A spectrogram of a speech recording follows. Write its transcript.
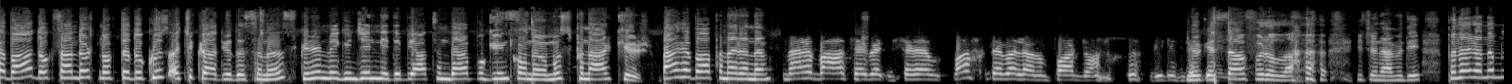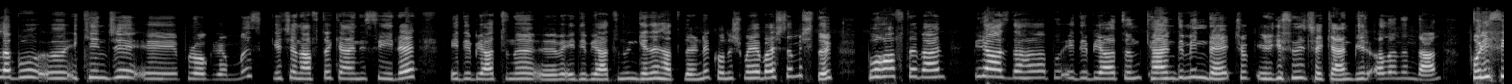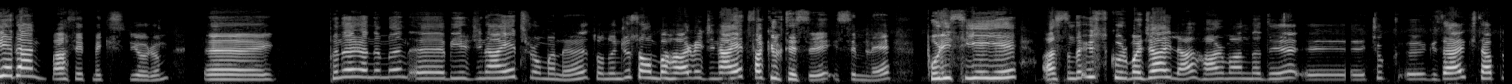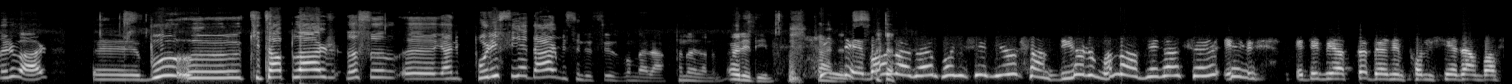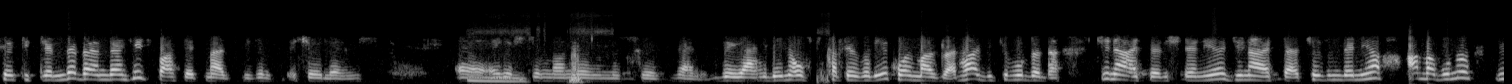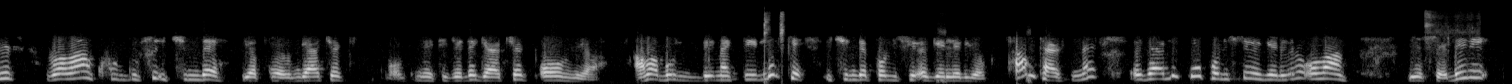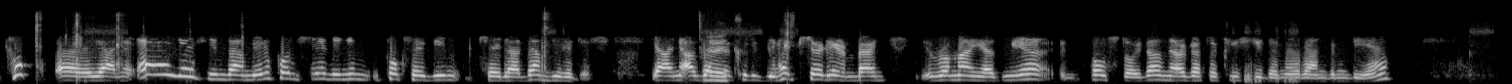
Merhaba, 94.9 Açık Radyo'dasınız. Günün ve Güncel'in edebiyatında bugün konuğumuz Pınar Kür. Merhaba Pınar Hanım. Merhaba Sebel, Selam. Ah Sebel Hanım pardon. Yok estağfurullah. Hiç önemli değil. Pınar Hanım'la bu e, ikinci e, programımız. Geçen hafta kendisiyle edebiyatını e, ve edebiyatının genel hatlarını konuşmaya başlamıştık. Bu hafta ben biraz daha bu edebiyatın kendimin de çok ilgisini çeken bir alanından Polisiyeden bahsetmek istiyorum. Ee, Pınar Hanım'ın e, bir cinayet romanı Sonuncu Sonbahar ve Cinayet Fakültesi isimli polisiyeyi aslında üst kurmacayla harmanladığı e, çok e, güzel kitapları var. E, bu e, kitaplar nasıl e, yani polisiye der misiniz siz bunlara Pınar Hanım? Öyle diyeyim. Şimdi valla ben polisiye diyorsam diyorum ama nedense e, edebiyatta benim polisiyeden bahsettiklerimde benden hiç bahsetmez bizim şeylerimiz. Ee, hmm. eleştirmenlerimiz yani, ve yani beni o kategoriye koymazlar. Halbuki burada da cinayetler işleniyor, cinayetler çözümleniyor ama bunu bir roman kurgusu içinde yapıyorum. Gerçek neticede gerçek olmuyor. Ama bu demek değildir ki içinde polisi ögeleri yok. Tam tersine özellikle polisi ögeleri olan bir şey. Beni çok e, yani en gençliğimden beri polisiye benim çok sevdiğim şeylerden biridir. Yani Agatha evet. Christie hep söylerim ben roman yazmaya Tolstoy'dan Agatha Christie'den öğrendim diye.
